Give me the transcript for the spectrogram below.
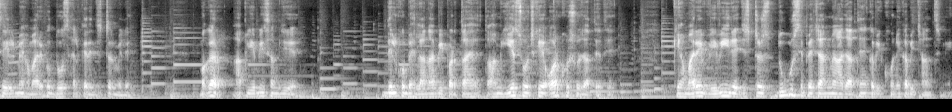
सेल में हमारे को दो साल के रजिस्टर मिले। मगर आप ये भी समझिए, दिल को बहलाना भी पड़ता है तो हम ये सोच के और खुश हो जाते थे कि हमारे वेवी रजिस्टर्स दूर से पहचान में आ जाते हैं, कभी खोने का भी चांस नहीं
